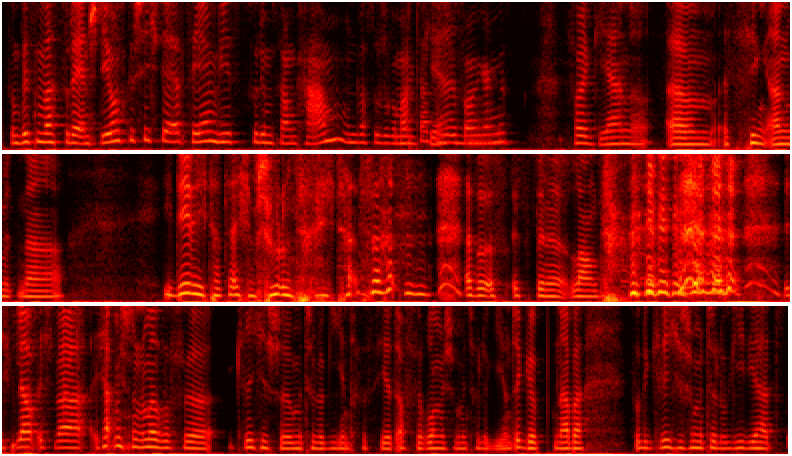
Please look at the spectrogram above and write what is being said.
so ein bisschen was zu der Entstehungsgeschichte erzählen, wie es zu dem Song kam und was du so gemacht Voll hast und wie du gerne. vorgegangen bist? Voll gerne. Ähm, es fing an mit einer Idee, die ich tatsächlich im Schulunterricht hatte. also es, it's been a long time. ich glaube, ich war, ich habe mich schon immer so für griechische Mythologie interessiert, auch für römische Mythologie und Ägypten, aber so die griechische Mythologie, die hat,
